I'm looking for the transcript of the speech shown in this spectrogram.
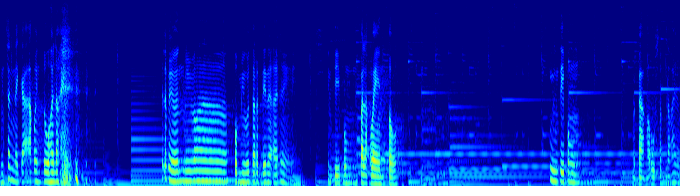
minsan nagkakakwentuhan na kayo. alam mo yun, may mga commuter din na ano eh, hindi pong palakwento. Yung tipong magkakausap na kayo.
